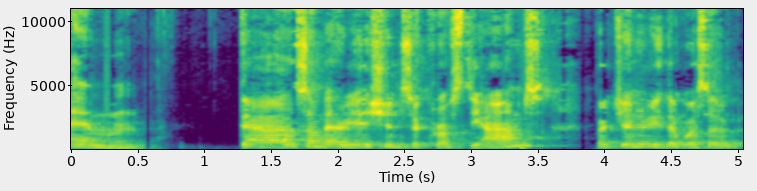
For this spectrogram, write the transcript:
Um, there are some variations across the arms, but generally there was a,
